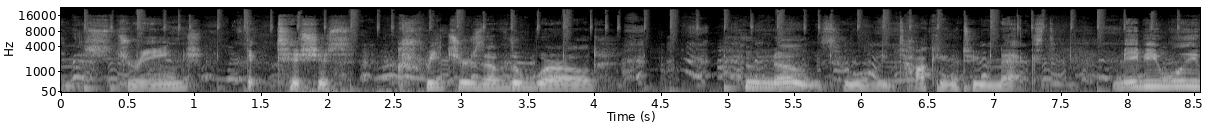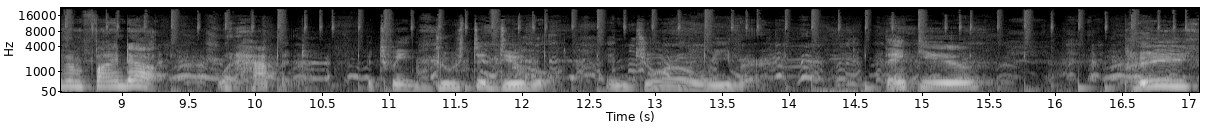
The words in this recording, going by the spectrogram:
and the strange, fictitious creatures of the world. Who knows who we'll be talking to next? Maybe we'll even find out what happened between Goose Gusta Doogle and Joro Weaver. Thank you. Peace.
